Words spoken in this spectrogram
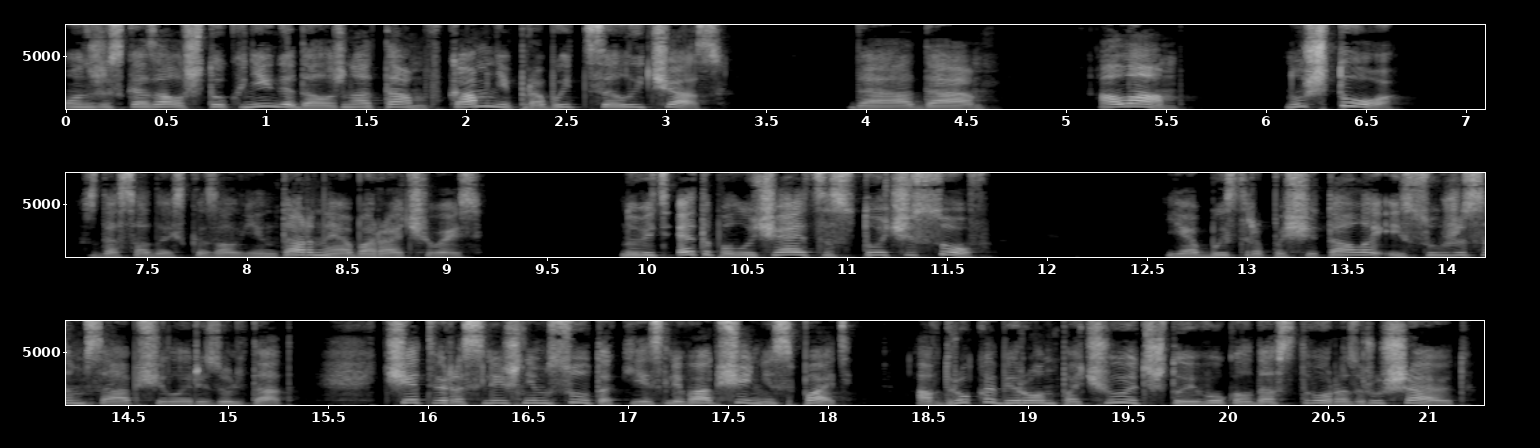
он же сказал, что книга должна там, в камне, пробыть целый час». «Да, да. Алам, ну что?» — с досадой сказал Янтарный, оборачиваясь. «Но ведь это получается сто часов. Я быстро посчитала и с ужасом сообщила результат. Четверо с лишним суток, если вообще не спать. А вдруг Аберон почует, что его колдовство разрушают?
